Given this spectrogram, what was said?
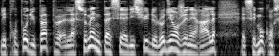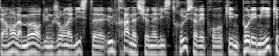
les propos du pape la semaine passée à l'issue de l'audience générale. Ces mots concernant la mort d'une journaliste ultranationaliste russe avaient provoqué une polémique.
